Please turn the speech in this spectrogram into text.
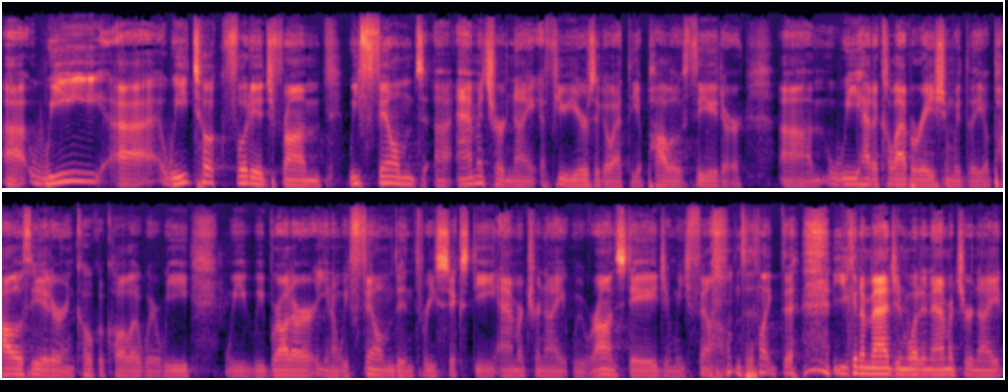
uh, we uh, we took footage from we filmed uh, Amateur Night a few years ago at the Apollo Theater. Um, we had a collaboration with the Apollo Theater and Coca Cola where we we we brought our you know we filmed in 360 Amateur Night. We were on stage and we filmed like the you can imagine what an amateur night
